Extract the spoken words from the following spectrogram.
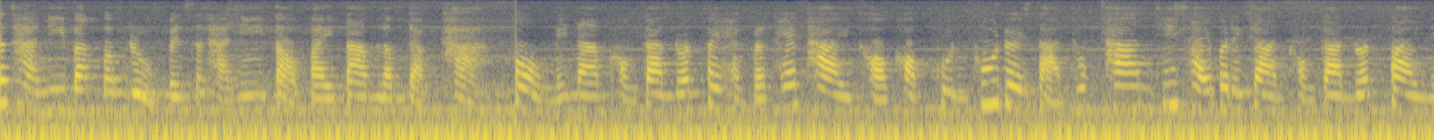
สถานีบางบำรุเป็นสถานีต่อไปตามลำดับค่ะโป่งในนามของการรถไฟแห่งประเทศไทยขอขอบคุณผู้โดยสารทุกท่านที่ใช้บริการของการรถไฟใน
